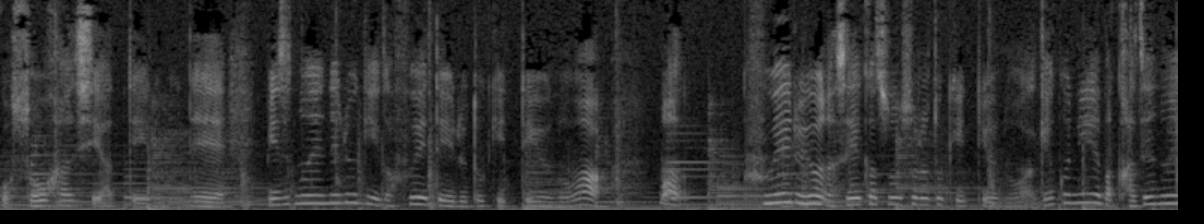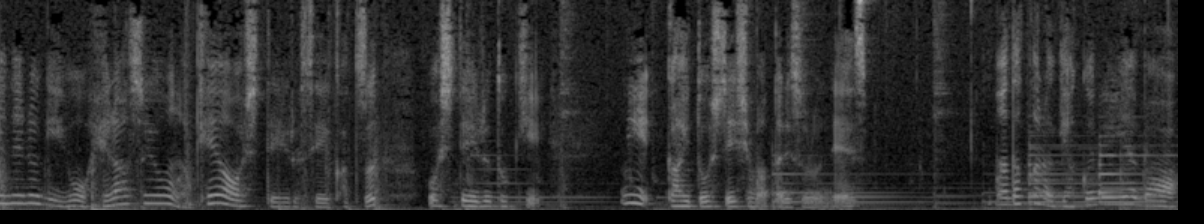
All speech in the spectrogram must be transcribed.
構相反し合っているので水のエネルギーが増えている時っていうのはまあ増えるような生活をする時っていうのは逆に言えば風のエネルギーを減らすようなケアをしている生活をしている時に該当してしまったりするんです。まあ、だから逆に言えば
